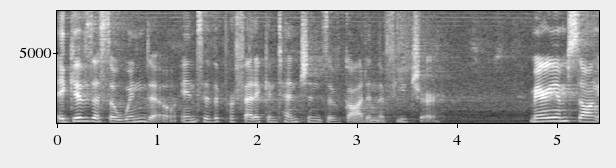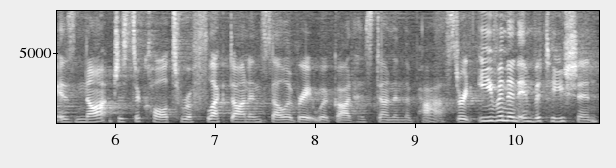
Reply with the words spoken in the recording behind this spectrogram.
it gives us a window into the prophetic intentions of God in the future. Miriam's song is not just a call to reflect on and celebrate what God has done in the past, or even an invitation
